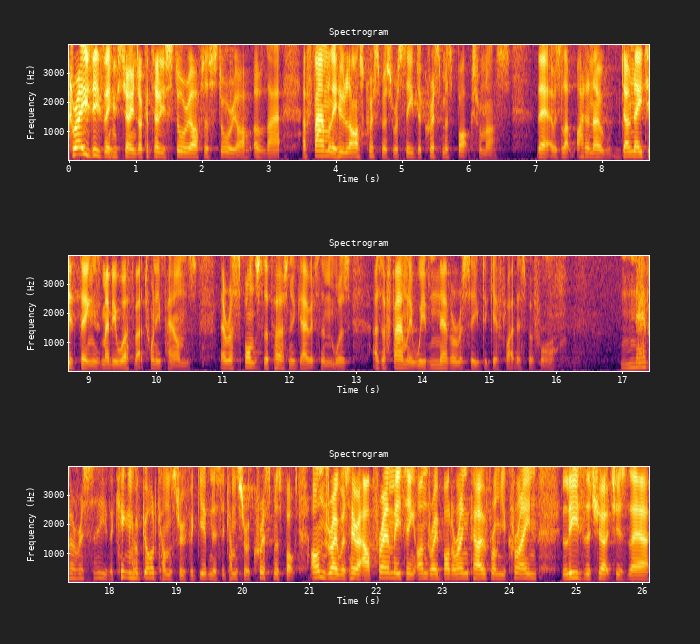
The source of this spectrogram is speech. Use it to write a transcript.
Crazy things change. I could tell you story after story of, that. A family who last Christmas received a Christmas box from us there. It was like, I don't know, donated things, maybe worth about 20 pounds. Their response to the person who gave it to them was, as a family, we've never received a gift like this before. Never receive. The kingdom of God comes through forgiveness. It comes through a Christmas box. Andre was here at our prayer meeting. Andre Bodorenko from Ukraine leads the churches there.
